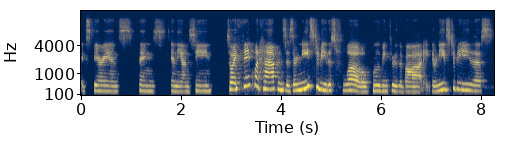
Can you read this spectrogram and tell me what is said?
experience things in the unseen. So I think what happens is there needs to be this flow moving through the body. There needs to be this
